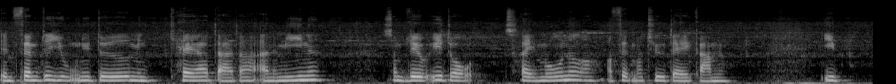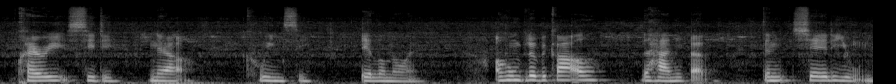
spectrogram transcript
Den 5. juni døde min kære datter Annemine, som blev et år, tre måneder og 25 dage gammel, i Prairie City, nær Quincy, Illinois. Og hun blev begravet ved Hannibal den 6. juni.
